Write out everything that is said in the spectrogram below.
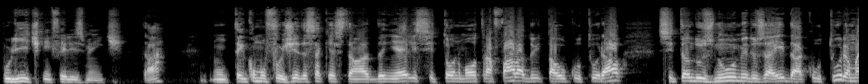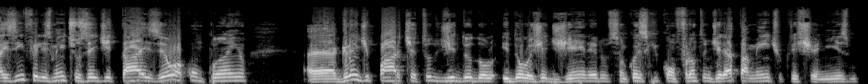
política, infelizmente, tá? Não tem como fugir dessa questão. A Daniele citou numa outra fala do Itaú Cultural, citando os números aí da cultura, mas infelizmente os editais eu acompanho. É, grande parte é tudo de ideologia de gênero, são coisas que confrontam diretamente o cristianismo.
